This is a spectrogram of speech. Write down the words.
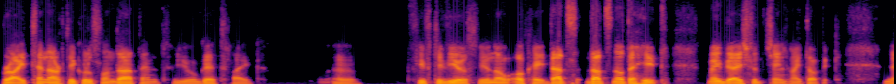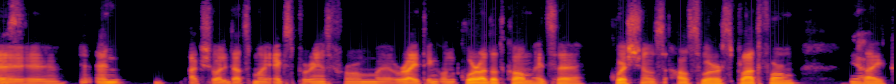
write 10 articles on that and you get like uh, 50 views you know okay that's that's not a hit. Maybe i should change my topic. Yes. uh, and actually that's my experience from uh, writing on quora.com it's a questions answers platform. Yeah. like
